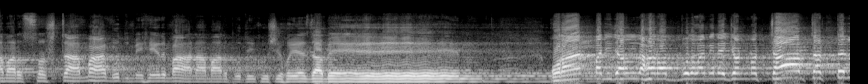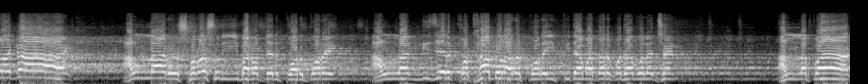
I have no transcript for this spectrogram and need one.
আমার স্রষ্টা মাহবুদ মেহেরবান আমার প্রতি খুশি হয়ে যাবে কোরআন মাজিদ আল্লাহ রাব্বুল আলামিনের জন্য চার, চারটে জায়গায় আল্লাহর সরাসরি ইবাদতের পর পরে আল্লাহ নিজের কথা বলার পরেই পিতামাতার কথা বলেছেন। আল্লাহ পাক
